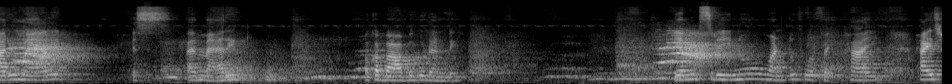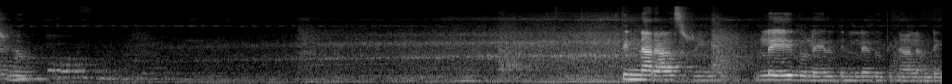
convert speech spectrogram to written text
are you married yes I married ఒక బాబు కూడా అండి. M Srinu one two four five hi hi Srinu తిన్నారా శ్రీను లేదు లేదు తినలేదు తినాలండి.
